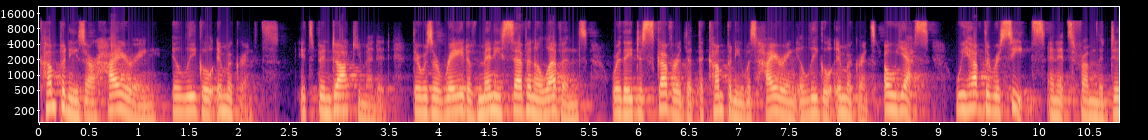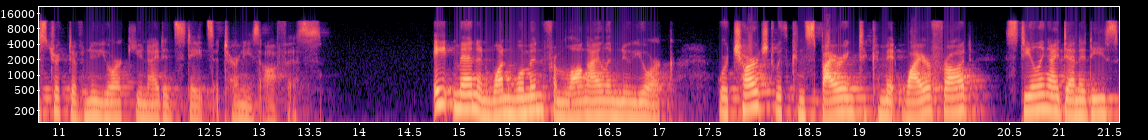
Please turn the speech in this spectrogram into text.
Companies are hiring illegal immigrants. It's been documented. There was a raid of many 7 Elevens where they discovered that the company was hiring illegal immigrants. Oh, yes, we have the receipts, and it's from the District of New York, United States Attorney's Office. Eight men and one woman from Long Island, New York, were charged with conspiring to commit wire fraud, stealing identities,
